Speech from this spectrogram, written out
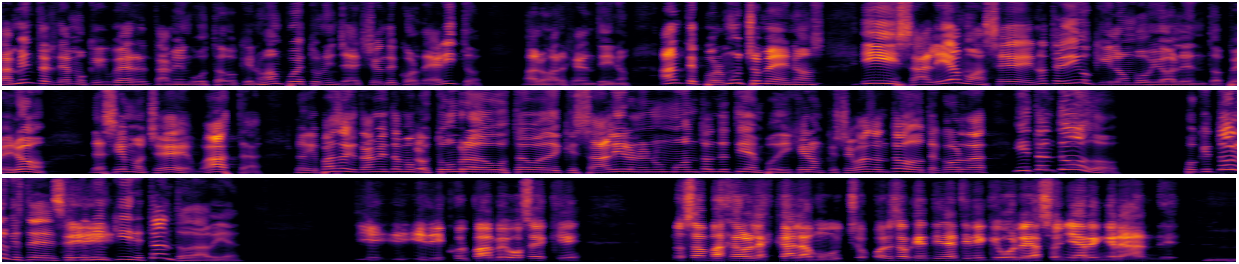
También te- tenemos que ver, también, Gustavo, que nos han puesto una inyección de corderito a los argentinos. Antes, por mucho menos, y salíamos a hacer, no te digo quilombo violento, pero decíamos, che, basta. Lo que pasa es que también estamos acostumbrados, Gustavo, de que salieron en un montón de tiempo. Dijeron que se vayan todos, ¿te acuerdas? Y están todos. Porque todo lo que se, Sí. tenían que ir están todavía. Y, y, y disculpame, vos sabés que nos han bajado la escala mucho. Por eso Argentina tiene que volver a soñar en grande. Mm.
